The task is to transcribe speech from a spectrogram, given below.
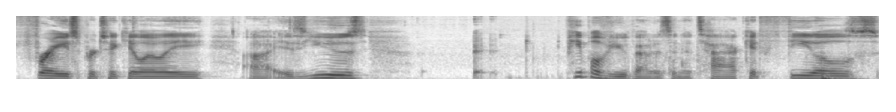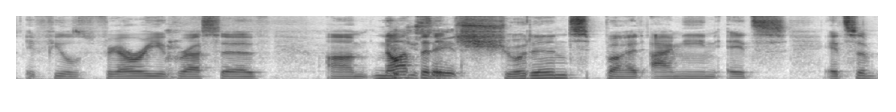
phrase particularly uh, is used, people view that as an attack. It feels it feels very aggressive. Um, not that it shouldn't, but I mean it's it's a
